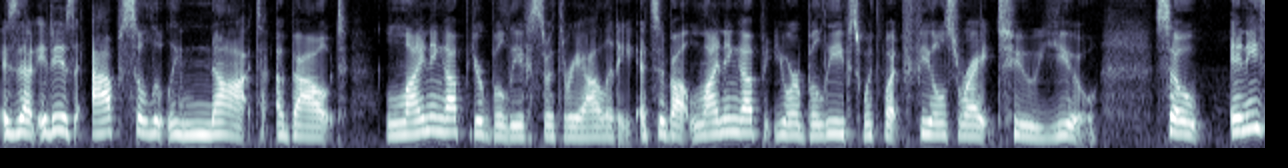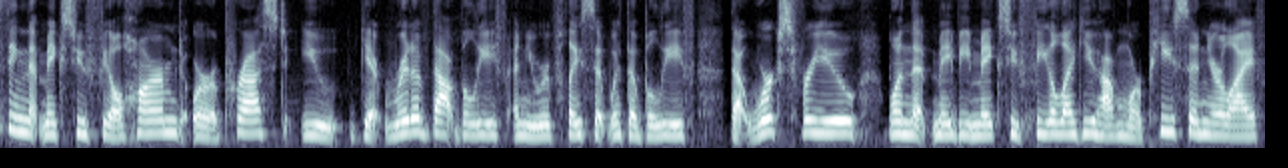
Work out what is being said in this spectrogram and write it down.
is that it is absolutely not about lining up your beliefs with reality. It's about lining up your beliefs with what feels right to you. So anything that makes you feel harmed or oppressed, you get rid of that belief and you replace it with a belief that works for you, one that maybe makes you feel like you have more peace in your life.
